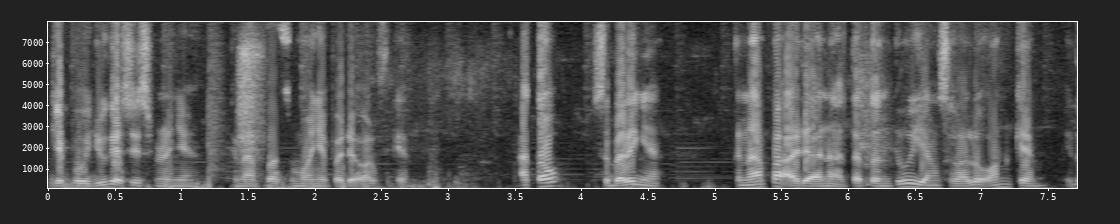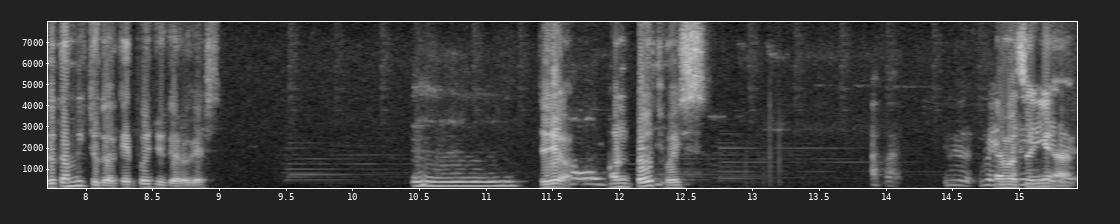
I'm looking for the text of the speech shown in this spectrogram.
kepo juga sih sebenarnya. Kenapa semuanya pada off cam? Atau sebaliknya, kenapa ada anak tertentu yang selalu on cam? Itu kami juga kepo juga loh guys. Hmm, Jadi Oh, on both ways. apa? Ya, maksudnya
